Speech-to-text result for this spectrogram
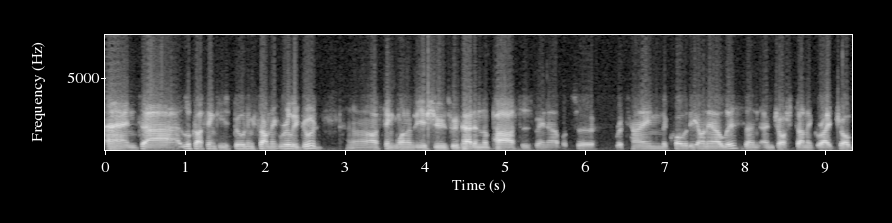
and uh, look, I think he's building something really good. Uh, I think one of the issues we've had in the past has been able to retain the quality on our list, and, and Josh done a great job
